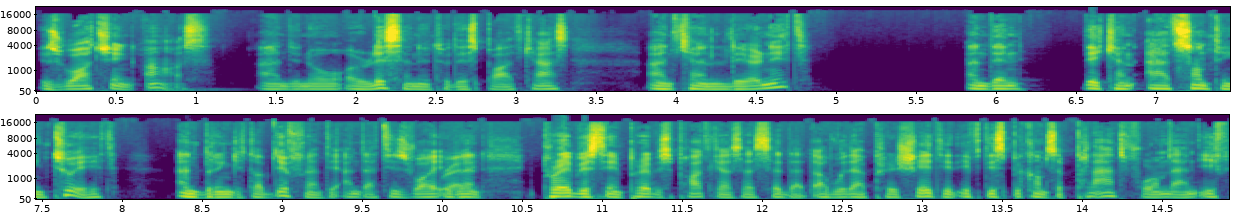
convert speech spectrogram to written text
is watching us and, you know, or listening to this podcast and can learn it and then they can add something to it and bring it up differently. And that is why Right. even previously in previous podcasts, I said that I would appreciate it if this becomes a platform and if,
